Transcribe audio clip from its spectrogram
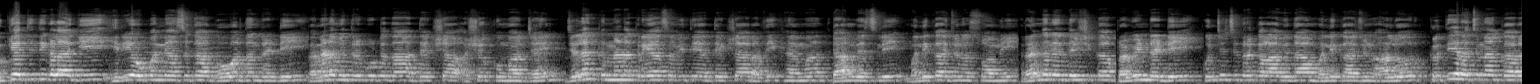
ಮುಖ್ಯ ಅತಿಥಿಗಳಾಗಿ ಹಿರಿಯ ಉಪನ್ಯಾಸಕ ಗೋವರ್ಧನ್ ರೆಡ್ಡಿ, ಕನ್ನಡ ಮಿತ್ರಕೂಟದ ಅಧ್ಯಕ್ಷ ಅಶೋಕ್ ಕುಮಾರ್ ಜೈನ್, ಜಿಲ್ಲಾ ಕನ್ನಡ ಕ್ರಿಯಾ ಸಮಿತಿ ಅಧ್ಯಕ್ಷ ರಫೀಕ್ ಅಹಮದ್, ಜಾನ್ ವೆಸ್ಲಿ ಮಲ್ಲಿಕಾರ್ಜುನ ಸ್ವಾಮಿ ರಂಗ ನಿರ್ದೇಶಕ ಪ್ರವೀಣ್ ರೆಡ್ಡಿ, ಕುಂಚ ಚಿತ್ರ ಕಲಾವಿದ ಮಲ್ಲಿಕಾರ್ಜುನ್ ಆಲೂರ್ ಕೃತಿ ರಚನಾಕಾರ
